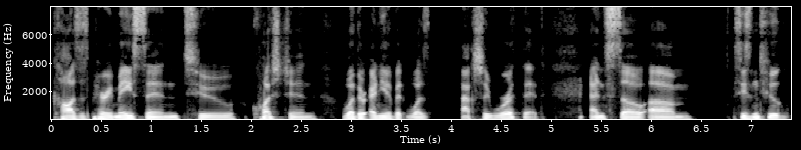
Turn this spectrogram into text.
causes Perry Mason to question whether any of it was actually worth it. And so, um, season two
